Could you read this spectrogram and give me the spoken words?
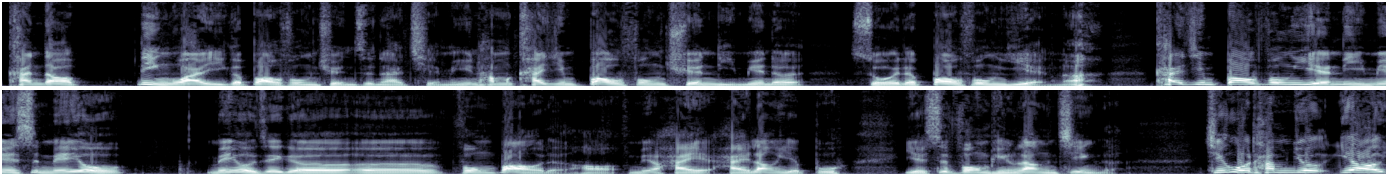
看到另外一个暴风圈正在前面，因为他们开进暴风圈里面的所谓的暴风眼了，开进暴风眼里面是没有没有这个呃风暴的哈、哦，没有海海浪也不也是风平浪静的，结果他们就要。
